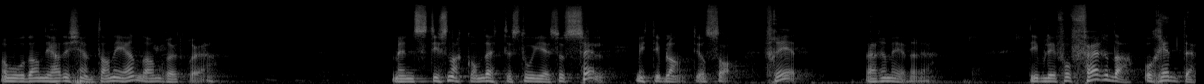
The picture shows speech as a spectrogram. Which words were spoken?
og hvordan de hadde kjent han igjen da han brøt brødet. Mens de snakket om dette, sto Jesus selv midt iblant dem og sa, 'Fred være med dere.' De ble forferda og redde,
